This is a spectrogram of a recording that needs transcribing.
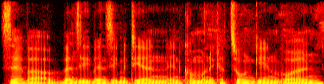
selber, wenn sie, wenn sie mit dir in, in Kommunikation gehen wollen.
